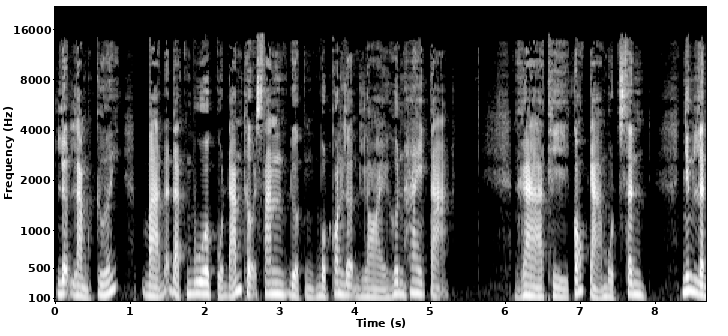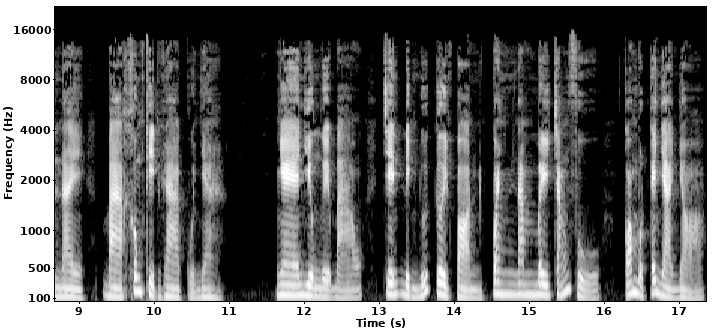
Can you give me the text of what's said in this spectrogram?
Lợn làm cưới, bà đã đặt mua của đám thợ săn được một con lợn lòi hơn hai tạ. Gà thì có cả một sân, nhưng lần này bà không thịt gà của nhà. Nghe nhiều người bảo, trên đỉnh núi Cơi Pòn, quanh năm mây trắng phủ, có một cái nhà nhỏ,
